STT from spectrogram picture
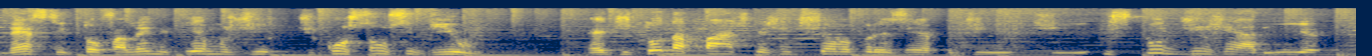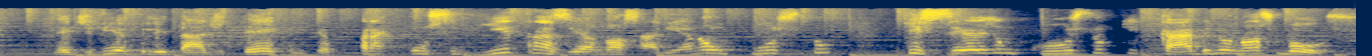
né? Estou falando em termos de, de construção civil, né? de toda a parte que a gente chama, por exemplo, de, de estudo de engenharia, né? de viabilidade técnica, para conseguir trazer a nossa arena a um custo que seja um custo que cabe no nosso bolso.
